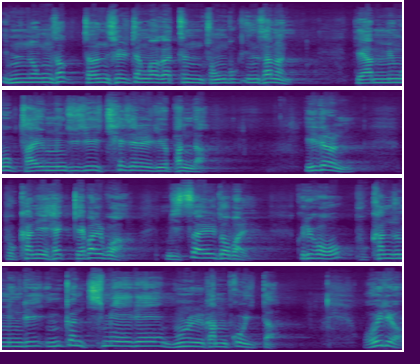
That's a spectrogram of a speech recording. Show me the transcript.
임종석 전 실장과 같은 종북 인사는 대한민국 자유민주주의 체제를 위협한다. 이들은 북한이 핵 개발과 미사일 도발 그리고 북한 주민들의 인권 침해에 대해 눈을 감고 있다. 오히려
